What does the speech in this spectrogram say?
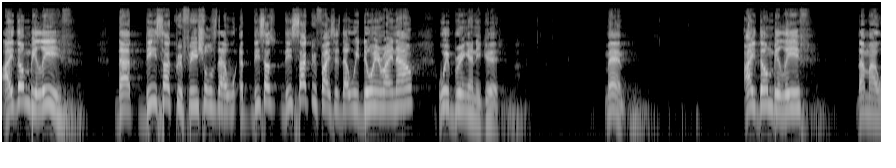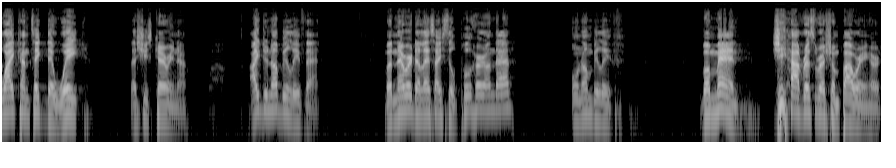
I don't believe that these sacrificials that uh, these these sacrifices that we're doing right now will bring any good. Man, I don't believe that my wife can take the weight that she's carrying now. I do not believe that. But nevertheless, I still put her on that on unbelief. But man, she has resurrection power in her.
